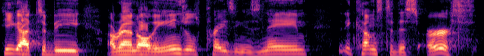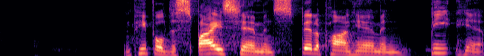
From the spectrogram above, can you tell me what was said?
he got to be around all the angels praising his name. Then he comes to this earth. And people despise him and spit upon him and beat him.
